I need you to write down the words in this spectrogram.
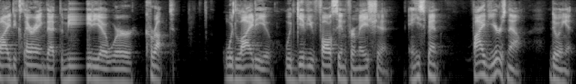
by declaring that the media were corrupt, would lie to you, would give you false information. And he spent five years now doing it,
